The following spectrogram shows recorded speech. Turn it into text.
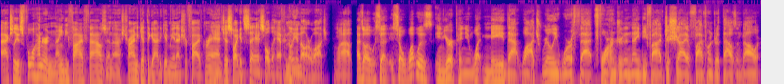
actually, it was four hundred ninety five thousand. I was trying to get the guy to give me an extra five grand just so I could say I sold a half a million dollar watch. Wow, that's all. So, so what was, in your opinion, what made that watch really worth that four hundred and ninety five, just shy of five hundred thousand dollars?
